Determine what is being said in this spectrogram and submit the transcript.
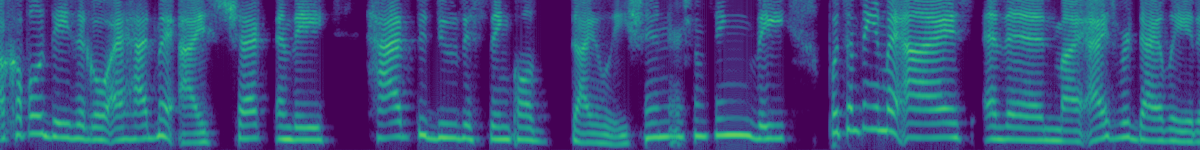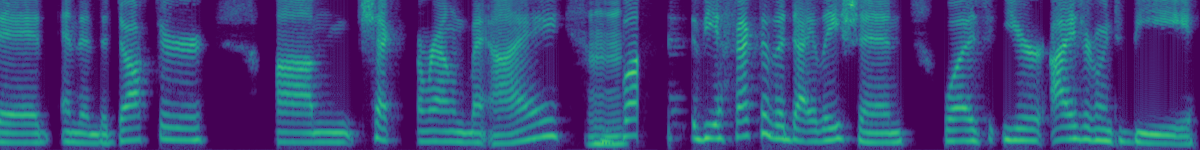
A couple of days ago, I had my eyes checked and they had to do this thing called dilation or something. They put something in my eyes and then my eyes were dilated and then the doctor, um, checked around my eye. Mhm. But the effect of the dilation was your eyes are going to be,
